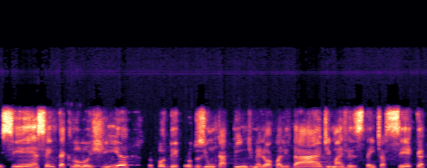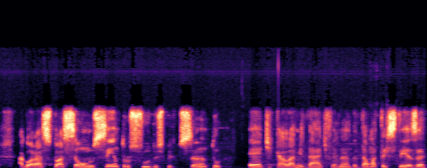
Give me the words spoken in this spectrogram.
em ciência, em tecnologia, para poder produzir um capim de melhor qualidade, mais resistente à seca. Agora, a situação no centro-sul do Espírito Santo é de calamidade, Fernanda. Dá uma tristeza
